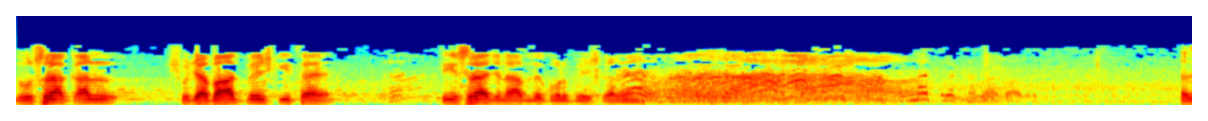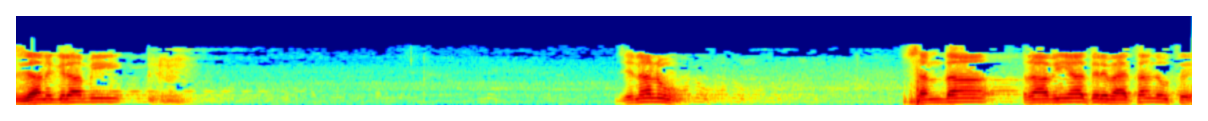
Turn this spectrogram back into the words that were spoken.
دوسرا کل شجاباد پیش کیتا ہے، تیسرا جناب دے کول پیش کر رہے ہیں۔ عزیزان گرامی، جنہوں سندا راویاں تے روایتاں دے اوتے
